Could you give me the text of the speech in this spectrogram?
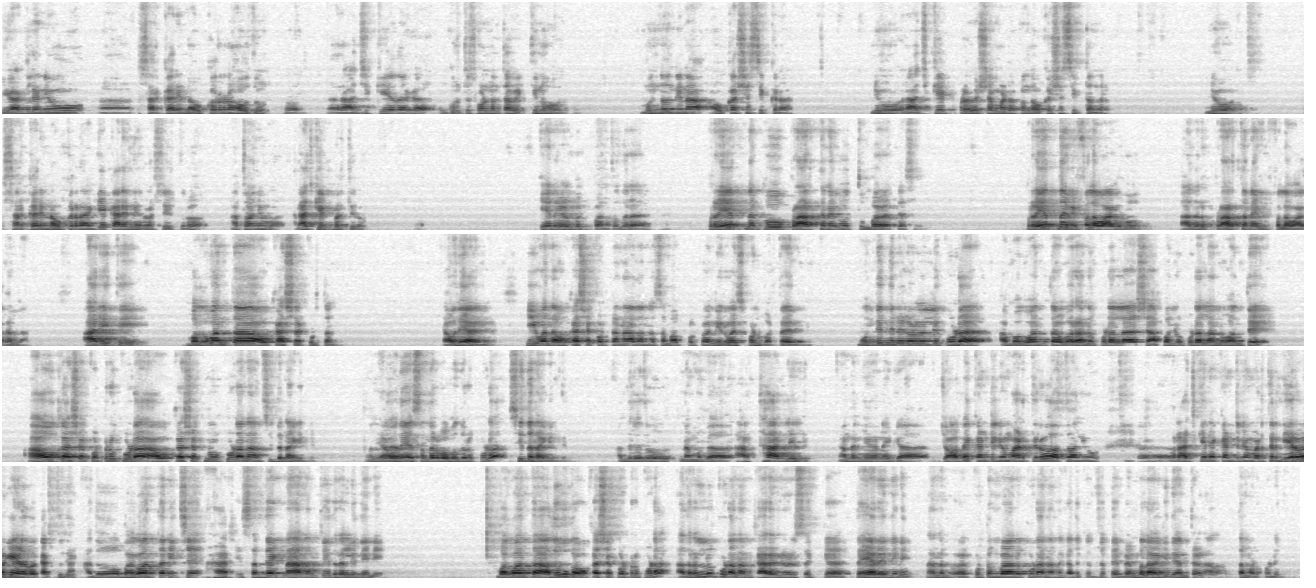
ಈಗಾಗಲೇ ನೀವು ಆ, ಸರ್ಕಾರಿ ನೌಕರರು ಹೌದು. ರಾಜಕೀಯದಾಗ ಗುರುತಿಸ್ಕೊಂಡಂತ ವ್ಯಕ್ತಿನೂ ಹೌದು. ಮುಂದೊಂದ್ ದಿನ ಅವಕಾಶ ಸಿಕ್ಕ್ರ ನೀವು ರಾಜಕೀಯಕ್ಕೆ ಪ್ರವೇಶ ಮಾಡೋಕೊಂದು ಅವಕಾಶ ಸಿಕ್ತಂದ್ರ ನೀವು ಸರ್ಕಾರಿ ನೌಕರರಾಗಿ ಕಾರ್ಯನಿರ್ವಹಿಸ್ತಿರೋ ಅಥವಾ ನೀವು ರಾಜಕೀಯಕ್ಕೆ ಬರ್ತಿರೋ? ಏನ್ ಹೇಳ್ಬೇಕಪ್ಪ ಅಂತಂದ್ರ ಪ್ರಯತ್ನಕ್ಕೂ ಪ್ರಾರ್ಥನೆಗೂ ತುಂಬಾ ವ್ಯತ್ಯಾಸ ಇದೆ. ಪ್ರಯತ್ನ ವಿಫಲವಾಗಬಹುದು ಆದರೆ ಪ್ರಾರ್ಥನೆ ವಿಫಲವಾಗಲ್ಲ. ಆ ರೀತಿ ಭಗವಂತ ಅವಕಾಶ ಕೊಡ್ತಾನೆ. ಯಾವುದೇ ಆಗಲಿ. ಈ ಒಂದು ಅವಕಾಶ ಕೊಟ್ಟನ ಅದನ್ನು ಸಮರ್ಪಕವಾಗಿ ನಿರ್ವಹಿಸ್ಕೊಂಡು ಬರ್ತಾ ಇದ್ದೀನಿ. ಮುಂದಿನ ದಿನಗಳಲ್ಲಿ ಕೂಡ ಆ ಭಗವಂತ ವರನು ಕೊಡಲ್ಲ ಶಾಪನು ಕೊಡಲ್ಲ ಅನ್ನುವಂತೆ ಆ ಅವಕಾಶ ಕೊಟ್ಟರು ಕೂಡ ಆ ಅವಕಾಶಕ್ಕೂ ಕೂಡ ನಾನು ಸಿದ್ಧನಾಗಿದ್ದೇನೆ. ಯಾವುದೇ ಸಂದರ್ಭ ಬಂದರೂ ಕೂಡ ಸಿದ್ಧನಾಗಿದ್ದೇನೆ. ಅಂದ್ರೆ ಇದು ನಮಗ ಅರ್ಥ ಆಗ್ಲಿಲ್ರಿ. ಅಂದ್ರೆ ನೀವು ಈಗ ಜಾಬೇ ಕಂಟಿನ್ಯೂ ಮಾಡ್ತಿರೋ ಅಥವಾ ನೀವು ರಾಜಕೀಯನೇ ಕಂಟಿನ್ಯೂ ಮಾಡ್ತೀರೋ ನೇರವಾಗಿ ಹೇಳ್ಬೇಕಾಗ್ತದೆ. ಅದು ಭಗವಂತನ ಇಚ್ಛೆ. ಸದ್ಯಕ್ಕೆ ನಾನಂತೂ ಇದರಲ್ಲಿದ್ದೀನಿ. ಭಗವಂತ ಅದೂ ಅವಕಾಶ ಕೊಟ್ಟರು ಕೂಡ ಅದರಲ್ಲೂ ಕೂಡ ನಾನು ಕಾರ್ಯನಿರ್ವಹಿಸಕ್ಕೆ ತಯಾರಿದ್ದೀನಿ. ನನ್ನ ಕುಟುಂಬನೂ ಕೂಡ ನನಗೆ ಅದಕ್ಕೆ ಜೊತೆ ಬೆಂಬಲ ಆಗಿದೆ ಅಂತ ಹೇಳಿ ನಾನು ಅರ್ಥ ಮಾಡ್ಕೊಂಡಿದ್ದೀನಿ.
